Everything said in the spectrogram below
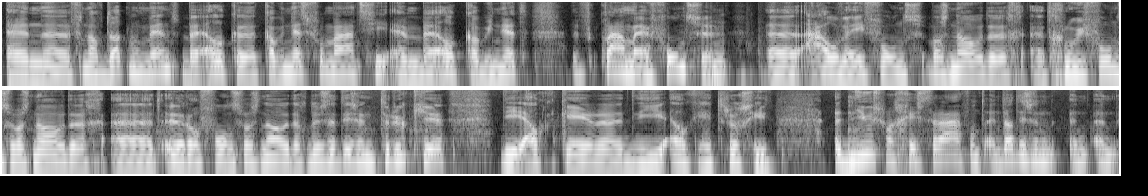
En eh, vanaf dat moment, bij elke kabinetsformatie en bij elk kabinet kwamen er fondsen. Eh AOW-fonds was nodig, het Groeifonds was nodig, eh, het Eurofonds was nodig. Dus het is een trucje die elke keer, eh, die je elke keer terugziet. Het nieuws van gisteravond, en dat is een, een, een,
